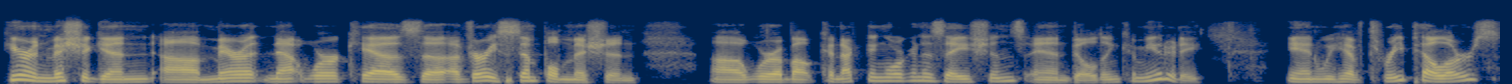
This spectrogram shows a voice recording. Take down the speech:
here in Michigan, uh, Merit Network has a, a very simple mission. Uh, we're about connecting organizations and building community. And we have three pillars.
